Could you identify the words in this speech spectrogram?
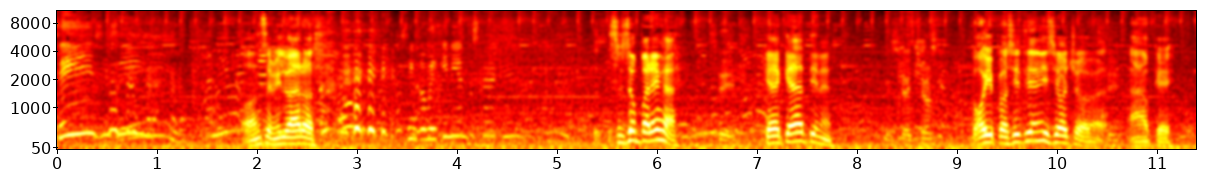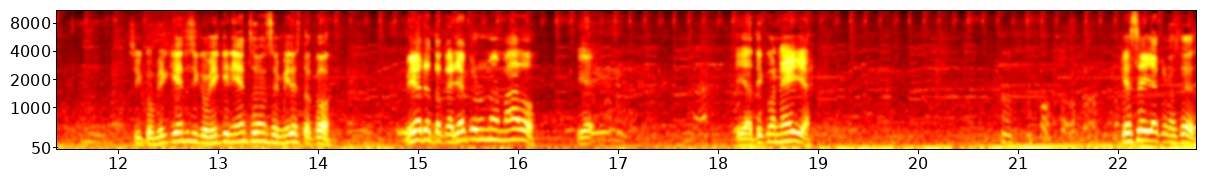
Sí, sí, sí. 11 mil varos. 5.500 cada quien. ¿Sí son pareja? Sí, ¿Qué, qué edad tienen? 18. Oye, pero sí tienen 18. ¿verdad? Ah, ok. 5.500, 5.500, 11.000 les tocó. Mira, te tocaría con un mamado. Y, y a ti con ella. ¿Qué es ella con usted?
